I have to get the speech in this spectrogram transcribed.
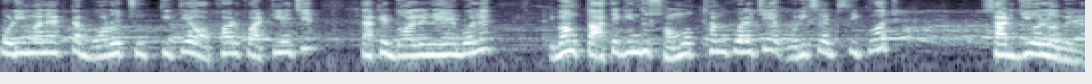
পরিমাণে একটা বড় চুক্তিতে অফার পাঠিয়েছে, তাকে দলে নেবে বলে, এবং তাতে কিন্তু সমর্থন করেছে Odisha FC coach Sergio Lobera.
